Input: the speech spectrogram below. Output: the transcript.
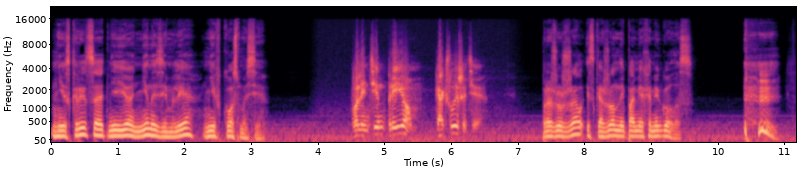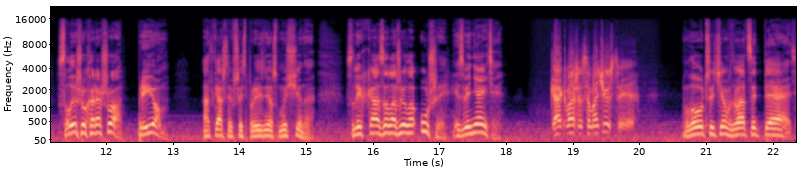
Не скрыться от нее ни на Земле, ни в космосе. «Валентин, прием! Как слышите?» Прожужжал искаженный помехами голос. «Слышу хорошо. Прием!» Откашлившись, произнес мужчина. «Слегка заложило уши. Извиняйте». «Как ваше самочувствие?» «Лучше, чем в 25»,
